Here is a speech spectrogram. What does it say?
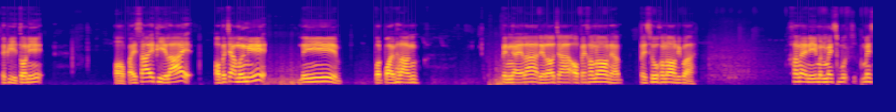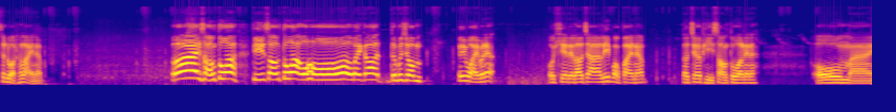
ไอผีตัวนี้ ออกไปซะไอผีร้าย ออกไปจากเมืองนี้ นี่ปลดปล่อยพลัง เป็นไงล่ะ เดี๋ยวเราจะออกไปข้างนอกนะครับ ไปสู้ข้างนอกดีกว่า ข้างในนี้มันไม่ไม่สะดวกเท่าไหร่นะครับเอ้ยสองตัว ผีสองตัว โอ้โหไ my god ท่านผู้ชมไม่ไหวปะเนี่ย โอเค เดี๋ยวเราจะรีบออกไปนะครับ เราเจอผีสองตัวเลยนะ โอ้ my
